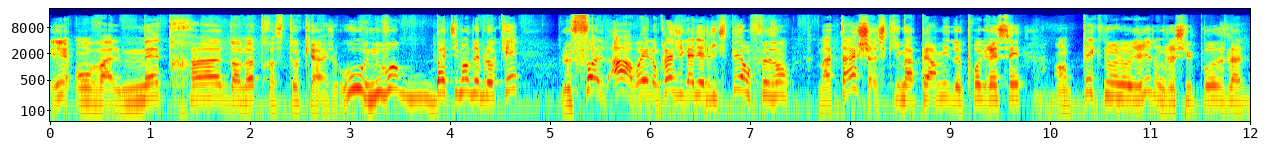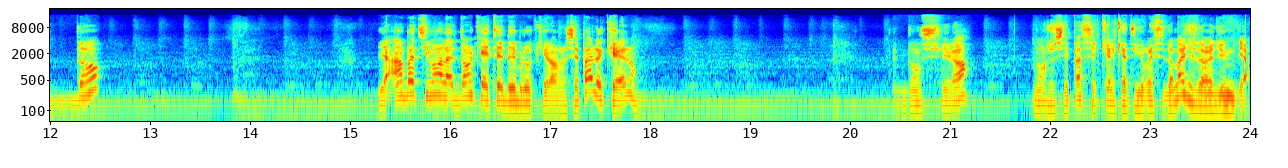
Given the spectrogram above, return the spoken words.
Et on va le mettre dans notre stockage. Ouh, nouveau bâtiment débloqué. Le fold. Ah ouais, donc là j'ai gagné de l'XP en faisant ma tâche, ce qui m'a permis de progresser en technologie. Donc je suppose là-dedans. Il y a un bâtiment là-dedans qui a été débloqué. Alors je sais pas lequel. Peut-être dans celui-là. Non, je sais pas c'est quelle catégorie. C'est dommage, ils auraient dû me dire.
